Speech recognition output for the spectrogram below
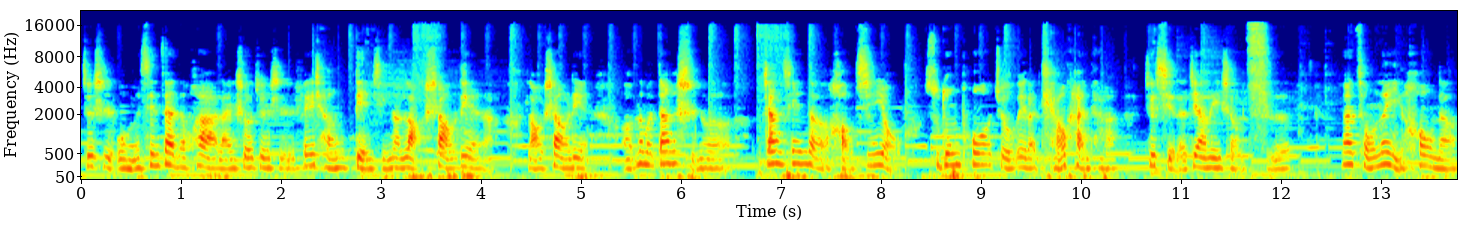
就是我们现在的话来说，就是非常典型的老少恋啊，老少恋。呃，那么当时呢，张先的好基友苏东坡就为了调侃他，就写了这样的一首词。那从那以后呢，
